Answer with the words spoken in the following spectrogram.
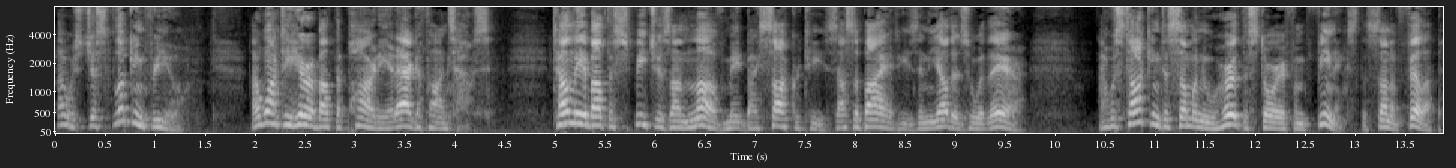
I was just looking for you. I want to hear about the party at Agathon's house. Tell me about the speeches on love made by Socrates, Alcibiades, and the others who were there. I was talking to someone who heard the story from Phoenix, the son of Philip,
